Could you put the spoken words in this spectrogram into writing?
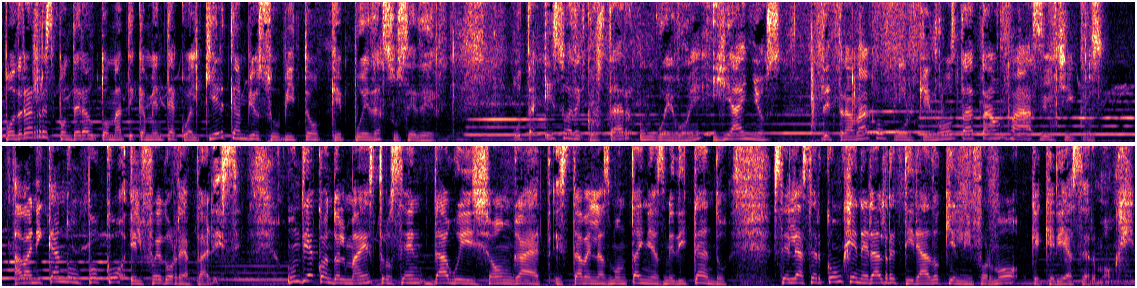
podrás responder automáticamente a cualquier cambio súbito que pueda suceder. Puta, eso ha de costar un huevo, ¿eh? Y años de trabajo porque no está tan fácil, chicos. Abanicando un poco, el fuego reaparece. Cuando el maestro Zen Dawi Shongat estaba en las montañas meditando, se le acercó un general retirado quien le informó que quería ser monje.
